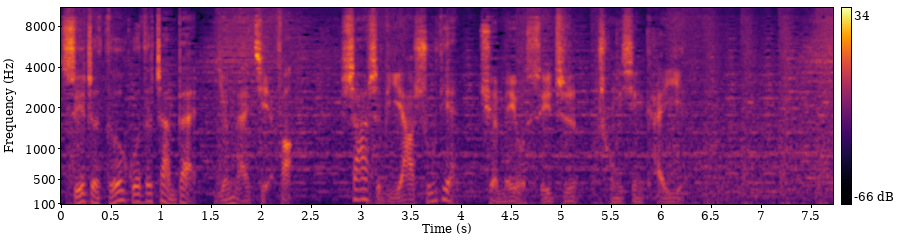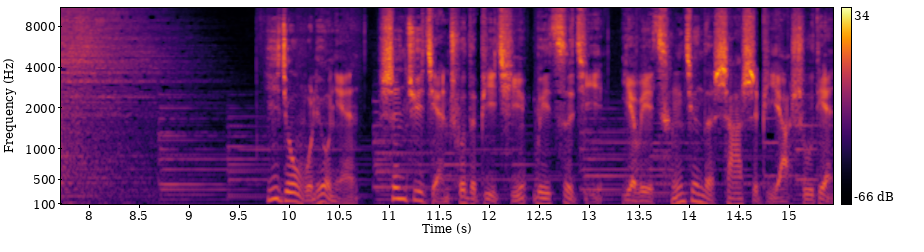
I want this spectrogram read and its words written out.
随着德国的战败迎来解放，莎士比亚书店却没有随之重新开业。1956年，深居简出的毕奇为自己也为曾经的莎士比亚书店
